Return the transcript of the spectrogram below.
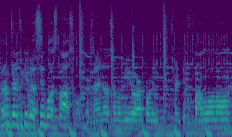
but I'm trying to keep it as simple as possible because I know some of you are probably trying to follow along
